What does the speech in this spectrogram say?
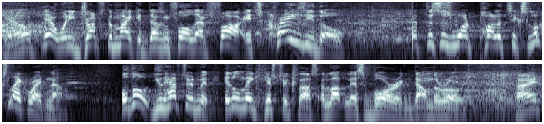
you know, yeah, when he drops the mic, it doesn't fall that far. It's crazy, though, that this is what politics looks like right now. Although, you have to admit, it'll make history class a lot less boring down the road. Right?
